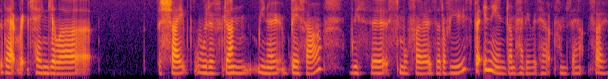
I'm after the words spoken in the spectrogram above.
that rectangular shape would have done, you know, better with the small photos that I've used. But in the end, I'm happy with how it comes out. So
